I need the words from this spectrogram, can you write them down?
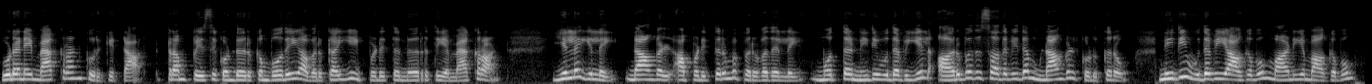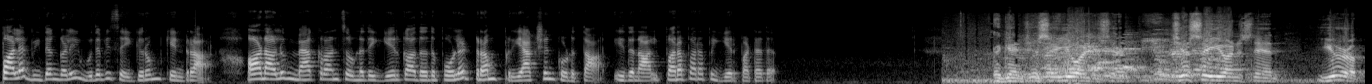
உடனே மேக்ரான் குறுக்கிட்டார். ட்ரம்ப் பேசிக் கொண்டிருக்கும் போதே அவர் கையை பிடித்து நிறுத்திய மேக்ரான் இல்லை இல்லை நாங்கள் அப்படி திரும்ப பெறுவதில்லை. மொத்த நிதி உதவியில் அறுபது சதவீதம் நாங்கள் கொடுக்கிறோம். நிதி உதவியாகவும் மானியமாகவும் பல விதங்களில் உதவி செய்கிறோம் என்றார். ஆனாலும் மேக்ரான் சொன்னதை ஏற்காதது போல ட்ரம்ப் ரியாக்ஷன் கொடுத்தார். இதனால் பரபரப்பு ஏற்பட்டது. Again, just so you understand, just so you understand, Europe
